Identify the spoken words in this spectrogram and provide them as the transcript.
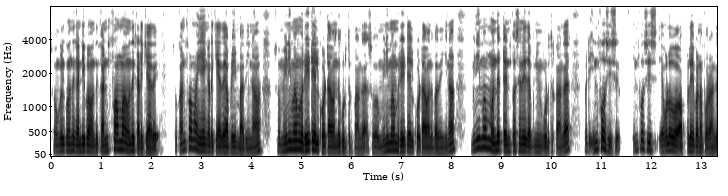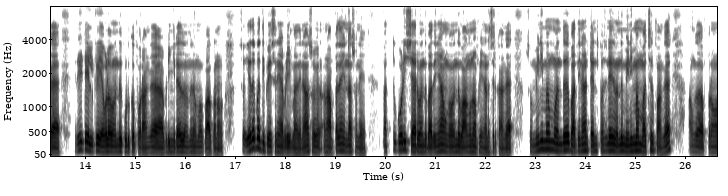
ஸோ உங்களுக்கு வந்து கண்டிப்பாக வந்து கன்ஃபார்மாக வந்து கிடைக்காது. ஸோ கன்ஃபார்மாக ஏன் கிடைக்காது அப்படின்னு பார்த்தீங்கன்னா, ஸோ மினிமம் ரீட்டைல் கோட்டா வந்து கொடுத்துருப்பாங்க. ஸோ மினிமம் ரீட்டைல் கோட்டா வந்து பார்த்தீங்கன்னா, மினிமம் வந்து 10% அப்படின்னு கொடுத்துருக்காங்க. பட் இன்ஃபோசிஸ் இன்ஃபோசிஸ் எவ்வளோ அப்ளை பண்ண போகிறாங்க ரீட்டைலுக்கு எவ்வளோ வந்து கொடுக்க போகிறாங்க அப்படிங்கிறது வந்து நம்ம பார்க்கணும். ஸோ எதை பற்றி பேசுகிறேன் அப்படின்னு பார்த்தீங்கன்னா, ஸோ நான் அப்போ தான் என்ன சொன்னேன். பத்து கோடி ஷேர் வந்து பார்த்தீங்கன்னா, அவங்க வந்து வாங்கணும் அப்படின்னு நினச்சிருக்காங்க. ஸோ மினிமம் வந்து பார்த்தீங்கன்னா 10% வந்து மினிமம் வச்சுருப்பாங்க. அவங்க அப்புறம்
